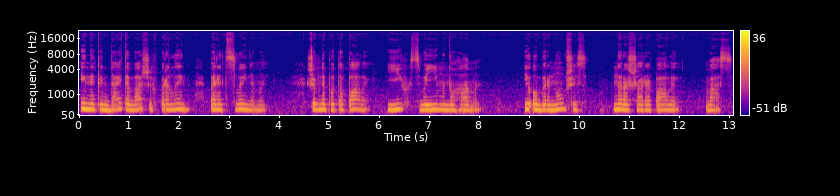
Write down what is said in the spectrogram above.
і не кидайте ваших перлин перед свинями, щоб не потопали їх своїми ногами, і, обернувшись, не розшарапали вас.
